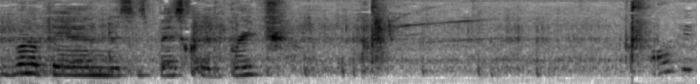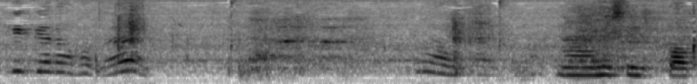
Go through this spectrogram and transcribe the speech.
You run up here and this is basically the bridge. How did you get over there? Oh, No, this is bug.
